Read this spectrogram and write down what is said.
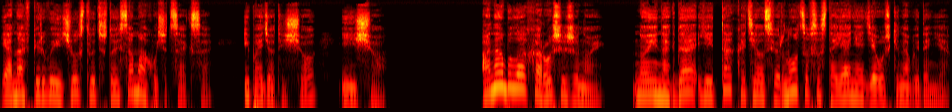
и она впервые чувствует, что и сама хочет секса, и пойдет еще и еще. Она была хорошей женой, но иногда ей так хотелось вернуться в состояние девушки на выданье.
